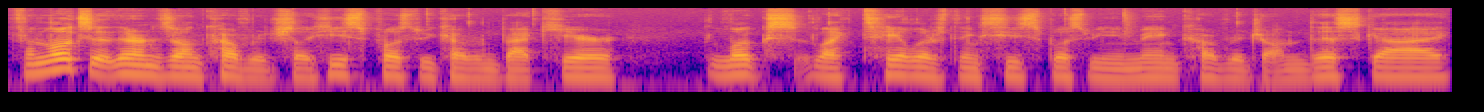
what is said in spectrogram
from the looks at they're in zone coverage, so he's supposed to be covering back here. Looks like Taylor thinks he's supposed to be in main coverage on this guy,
